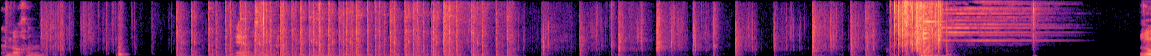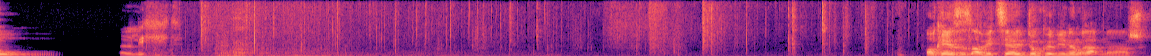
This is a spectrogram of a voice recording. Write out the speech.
Knochen ernten können. So, Licht. Okay, es ist offiziell dunkel wie in einem Rattenarsch.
